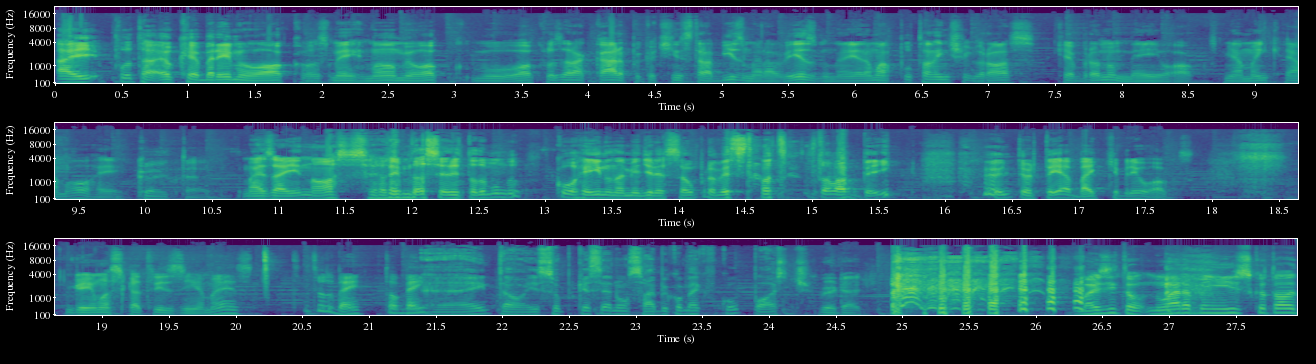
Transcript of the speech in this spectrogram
Aí, puta, eu quebrei meu óculos, meu irmão, meu óculos, meu óculos era caro porque eu tinha estrabismo, era vesgo, né? E era uma puta lente grossa. Quebrou no meio o óculos. Minha mãe queria morrer. Coitado. Mas aí, nossa, eu lembro da cena de todo mundo correndo na minha direção pra ver se tava, tava bem. Eu entortei a bike e quebrei o óculos. Ganhei uma cicatrizinha, mas tudo bem, tô bem. É, então, isso porque você não sabe como é que ficou o poste. Verdade. Mas então, não era bem isso que eu tava,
